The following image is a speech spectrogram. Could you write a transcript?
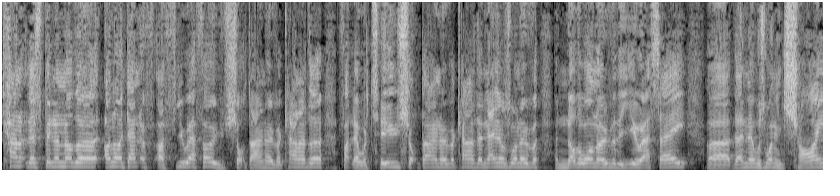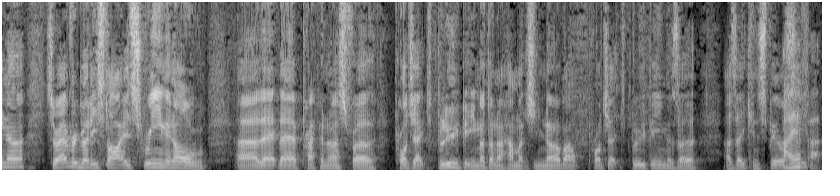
Canada, there's been another unidentified a few UFO shot down over Canada. In fact, there were two shot down over Canada. And then there was one over, another one over the USA. Uh, then there was one in China. So everybody started screaming, oh, uh, they're, they're prepping us for Project Bluebeam. I don't know how much you know about Project Bluebeam as a, as a conspiracy. I have,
